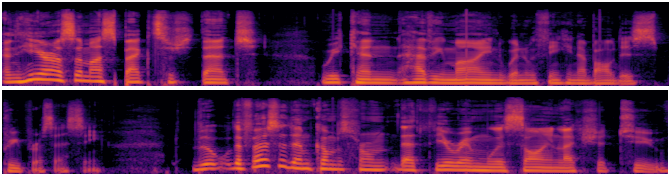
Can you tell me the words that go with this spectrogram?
And here are some aspects that we can have in mind when we're thinking about this pre-processing. The, the first of them comes from that theorem we saw in lecture 2,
